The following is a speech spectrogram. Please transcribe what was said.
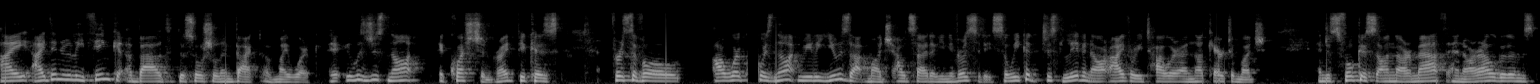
I, I didn't really think about the social impact of my work. It was just not a question, right? Because first of all, our work was not really used that much outside of universities. So we could just live in our ivory tower and not care too much and just focus on our math and our algorithms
